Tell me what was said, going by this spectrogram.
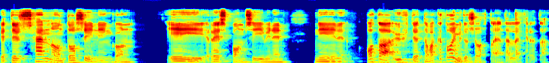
että jos hän on tosi niin kun, ei-responsiivinen, niin ota yhteyttä vaikka toimitusjohtajan tällä kertaa.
